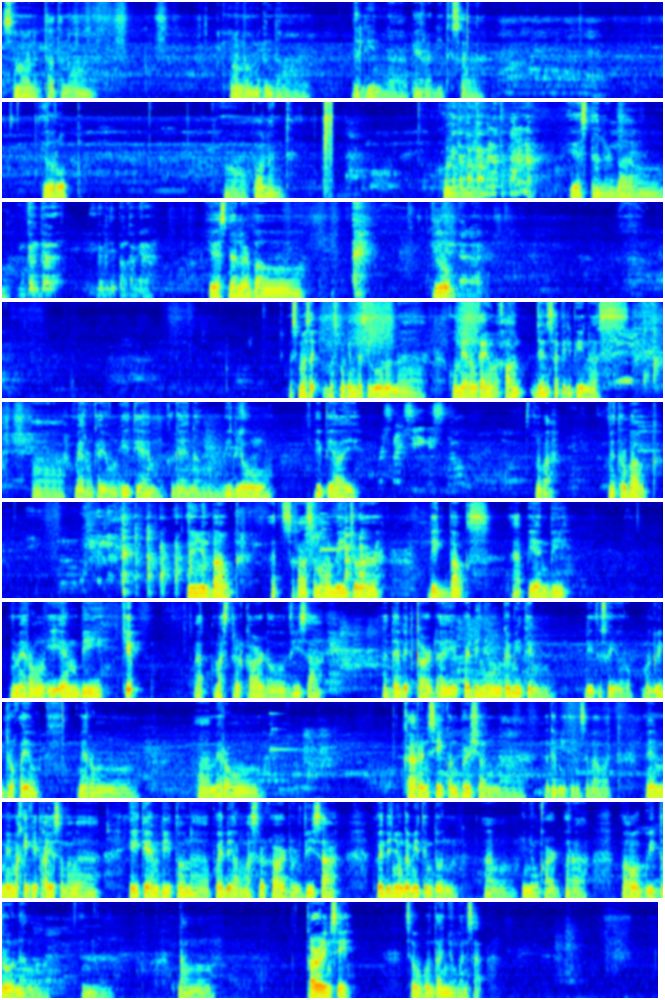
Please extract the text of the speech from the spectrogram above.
Sa mga nagtatanong kung ano ang magandang dalhin na pera dito sa Europe o Poland. Kung Maganda pang camera to para na. US dollar ba o Maganda. Gabiti pang camera. US dollar ba o Euro? $10 dollar. Mas, mas, mas maganda siguro na kung meron kayong account dyan sa Pilipinas, ah meron kayong ATM kagaya ng video, BPI, ano ba? Metrobank, Union Bank, at saka sa mga major big banks, ah, PNB, na merong EMB chip, at Mastercard o Visa na debit card ay pwede nyong gamitin dito sa Europe. Mag-withdraw kayo, merong ah, merong currency conversion na gagamitin sa bawat. May, may makikita kayo sa mga ATM dito na pwede ang Mastercard or Visa, pwede nyong gamitin doon ang inyong card para makawag-withdraw ng inyong ng currency sa pupuntahan yung bansa.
